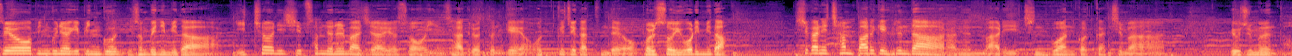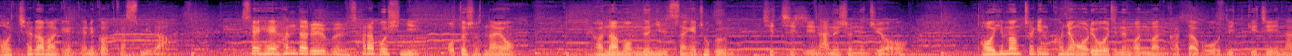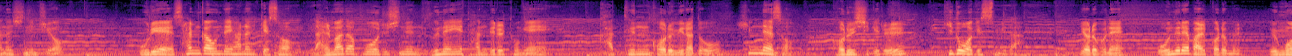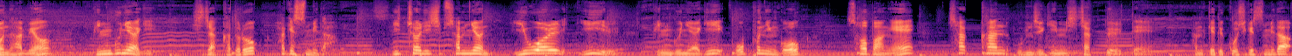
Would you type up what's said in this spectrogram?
안녕하세요. 빈군 이야기 빈군 이성빈입니다. 2023년을 맞이하여서 인사드렸던 게 엊그제 같은데요. 벌써 2월입니다. 시간이 참 빠르게 흐른다라는 말이 진부한 것 같지만 요즘은 더 체감하게 되는 것 같습니다. 새해 한 달을 살아보시니 어떠셨나요? 변함없는 일상에 조금 지치진 않으셨는지요? 더 희망차긴커녕 어려워지는 것만 같다고 느끼진 않으시는지요? 우리의 삶 가운데 하나님께서 날마다 부어주시는 은혜의 단비를 통해 같은 걸음이라도 힘내서 걸으시기를 기도하겠습니다. 여러분의 오늘의 발걸음을 응원하며 빈군 이야기 시작하도록 하겠습니다. 2023년 2월 2일 빈군 이야기 오프닝 곡 서방의 착한 움직임 시작될 때 함께 듣고 오시겠습니다.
